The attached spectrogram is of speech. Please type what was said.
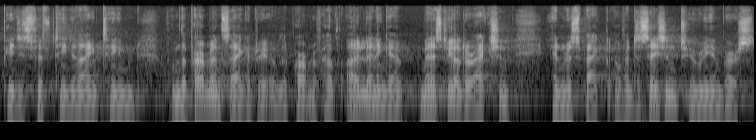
pages 15 to 19, from the Permanent Secretary of the Department of Health, outlining a ministerial direction in respect of a decision to reimburse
